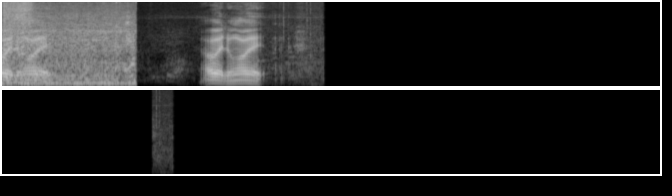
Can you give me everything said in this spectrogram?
ơi đúng rồi. Ơi đúng rồi.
